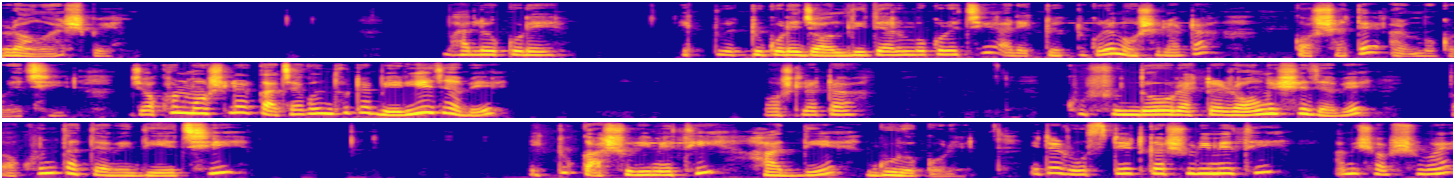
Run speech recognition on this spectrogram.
রং আসবে। ভালো করে একটু একটু করে জল দিতে আরম্ভ করেছি আর একটু একটু করে মশলাটা কষাতে আরম্ভ করেছি। যখন মশলার কাঁচা গন্ধটা বেরিয়ে যাবে, মশলাটা খুব সুন্দর একটা রং এসে যাবে, তখন তাতে আমি দিয়েছি কাসুরি মেথি হাত দিয়ে গুঁড়ো করে। এটা রোস্টেড কাসুরি মেথি। আমি সবসময়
